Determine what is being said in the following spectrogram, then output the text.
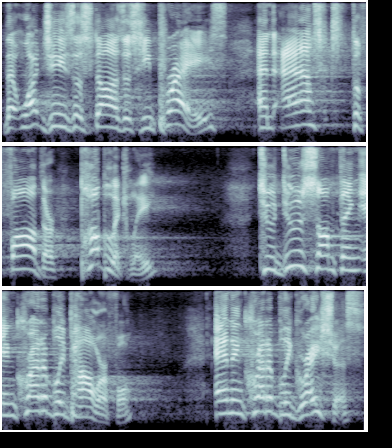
That what Jesus does is he prays and asks the Father publicly to do something incredibly powerful and incredibly gracious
